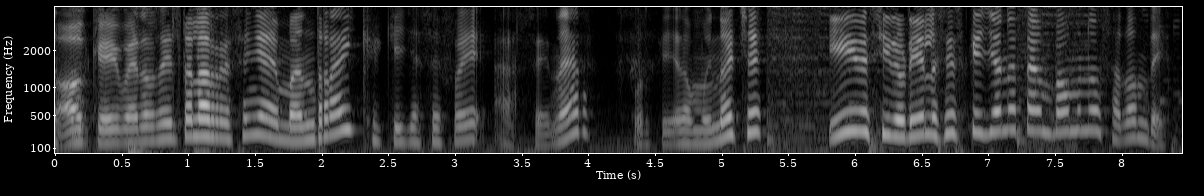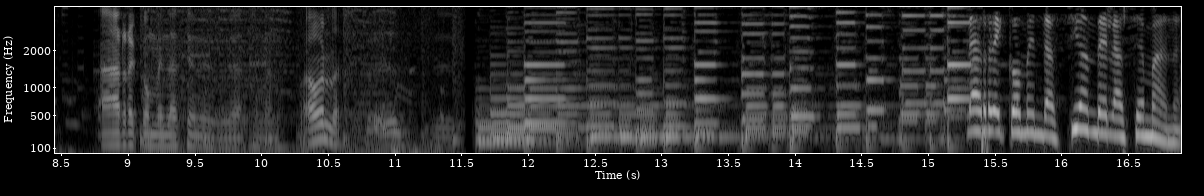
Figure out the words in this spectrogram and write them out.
Ok, bueno, pues ahí está la reseña de Manray, que aquí ya se fue a cenar, porque ya era muy noche. Y de Sir Uriel, así es que Jonathan, vámonos a dónde? Ah, recomendaciones de la semana. Vámonos. La recomendación de la semana.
